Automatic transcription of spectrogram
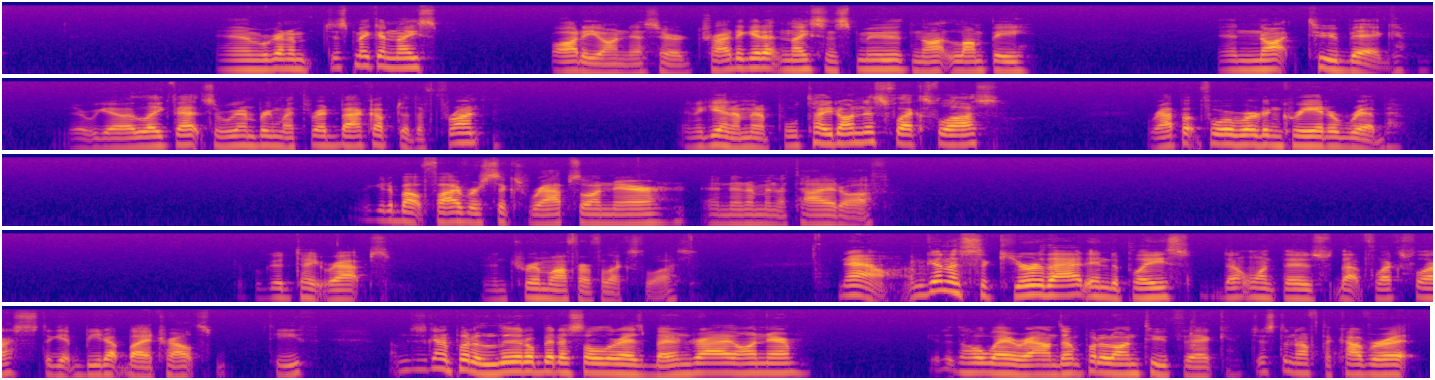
And we're going to just make a nice body on this here. Try to get it nice and smooth, not lumpy, and not too big. There we go, I like that. So we're going to bring my thread back up to the front. And again, I'm going to pull tight on this flex floss, wrap it forward, and create a rib. I get about five or six wraps on there and then I'm going to tie it off. Couple good tight wraps and trim off our flex floss. Now, I'm going to secure that into place. Don't want those that flex floss to get beat up by a trout's teeth. I'm just going to put a little bit of Solarez bone dry on there. Get it the whole way around. Don't put it on too thick. Just enough to cover it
